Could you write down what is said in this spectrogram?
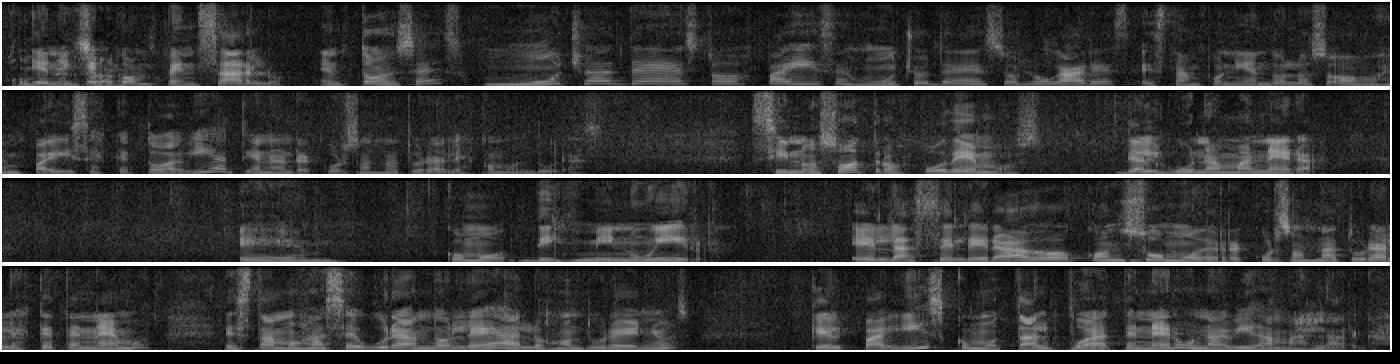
compensar. Tienen que compensarlo. Entonces, muchos de estos países, muchos de estos lugares están poniendo los ojos en países que todavía tienen recursos naturales como Honduras. Si nosotros podemos, de alguna manera, eh, como disminuir el acelerado consumo de recursos naturales que tenemos, estamos asegurándole a los hondureños que el país como tal pueda tener una vida más larga.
